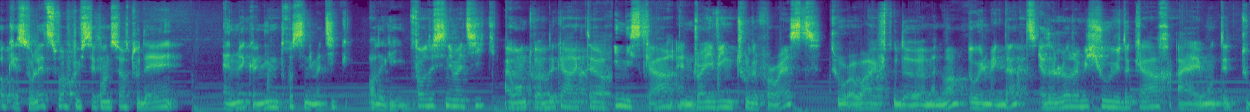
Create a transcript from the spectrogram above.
Okay, so let's work with Sequencer today and make an intro cinematic for the game. For the cinematic, I want to have the character in this car and driving through the forest to arrive to the manoir. So we'll make that. I had a lot of issue with the car. I wanted to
